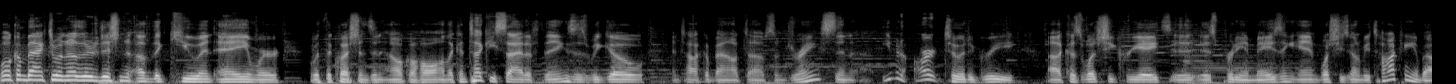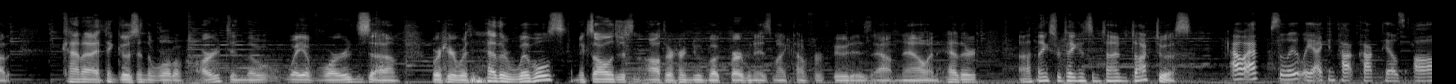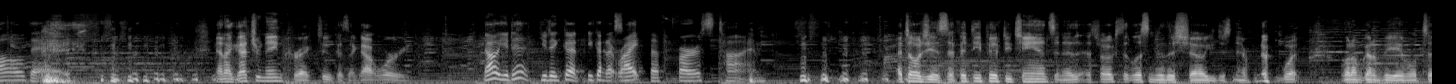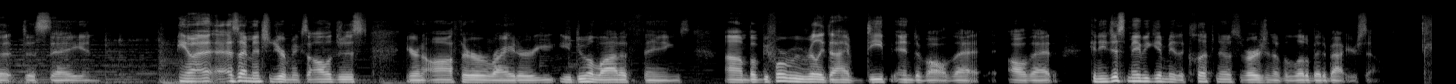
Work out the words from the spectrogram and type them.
Welcome back to another edition of the Q and A. and We're with the questions in alcohol on the Kentucky side of things as we go and talk about uh, some drinks and even art to a degree, because uh, what she creates is, is, pretty amazing, and what she's going to be talking about kind of I think goes in the world of art in the way of words. Um, we're here with Heather Wibbels, mixologist and author. Her new book, Bourbon is My Comfort Food, is out now. And Heather, uh, thanks for taking some time to talk to us. Oh, absolutely. I can talk cocktails all day. and I got your name correct too, because I got worried. No, you did. You did good. You got it right the first time. I told you it's a 50 50 chance. And as folks that listen to this show, you just never know what, what I'm going to be able to, to say. And, you know, as I mentioned, you're a mixologist, you're an author, writer, you, you do a lot of things. Um, but before we really dive deep into all that, all that, can you just maybe give me the Cliff Notes version of a little bit about yourself?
